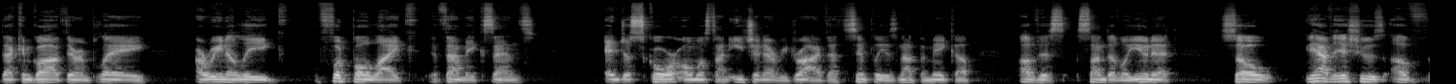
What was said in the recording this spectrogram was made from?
that can go out there and play arena league football like, if that makes sense, and just score almost on each and every drive. That simply is not the makeup of this Sun Devil unit. So you have the issues of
